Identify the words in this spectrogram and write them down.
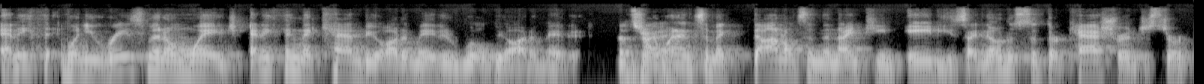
Anything when you raise minimum wage, anything that can be automated will be automated. That's right. I went into McDonald's in the 1980s. I noticed that their cash register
